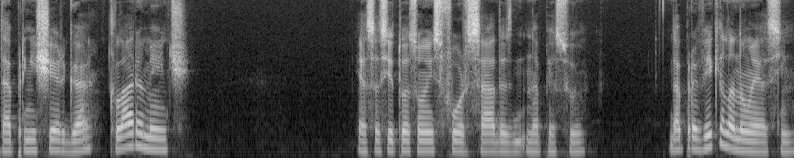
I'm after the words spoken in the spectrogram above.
Dá para enxergar claramente essas situações forçadas na pessoa. Dá para ver que ela não é assim.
